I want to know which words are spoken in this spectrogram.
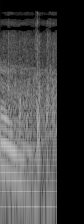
Go!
